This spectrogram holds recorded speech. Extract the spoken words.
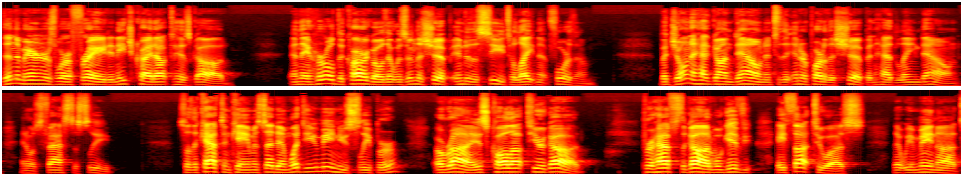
Then the mariners were afraid, and each cried out to his God. And they hurled the cargo that was in the ship into the sea to lighten it for them. But Jonah had gone down into the inner part of the ship and had lain down and was fast asleep. So the captain came and said to him, What do you mean, you sleeper? Arise, call out to your God. Perhaps the God will give a thought to us that we may not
